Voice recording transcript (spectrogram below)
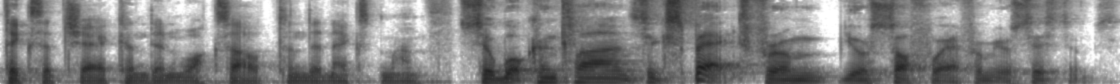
takes a check and then walks out in the next month. So what can clients expect from your software, from your systems?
